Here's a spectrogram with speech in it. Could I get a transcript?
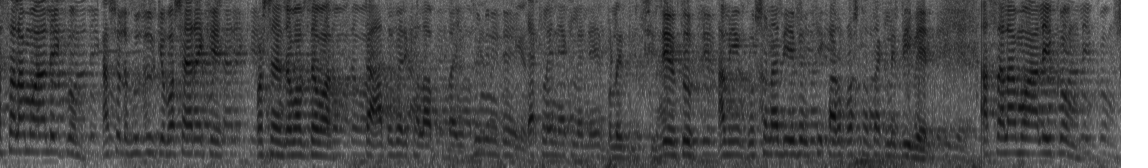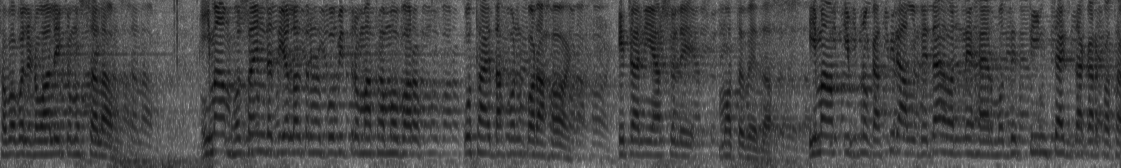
আসসালামু আলাইকুম। আসলে হুজুরকে বসায় রেখে প্রশ্নের জবাব দেওয়া। একটা আদবের খেলা, ভাই, দুই মিনিটে এক লাইন, এক লাইনে বলে দিচ্ছি। যেহেতু আমি ঘোষণা দিয়ে ফেলছি, কারও প্রশ্ন থাকলে দিবেন। আসসালামু আলাইকুম। সবাই বলেন, ওয়ালাইকুম আসসালাম। ইমাম হোসাইন রাদি আল্লাহ পবিত্র মাথা মোবারক কোথায় দাফন করা হয়, এটা নিয়ে আসলে মতভেদ ইমাম ইবনু কাসির আল বেদা নেহায়ের মধ্যে তিন চার জায়গার কথা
